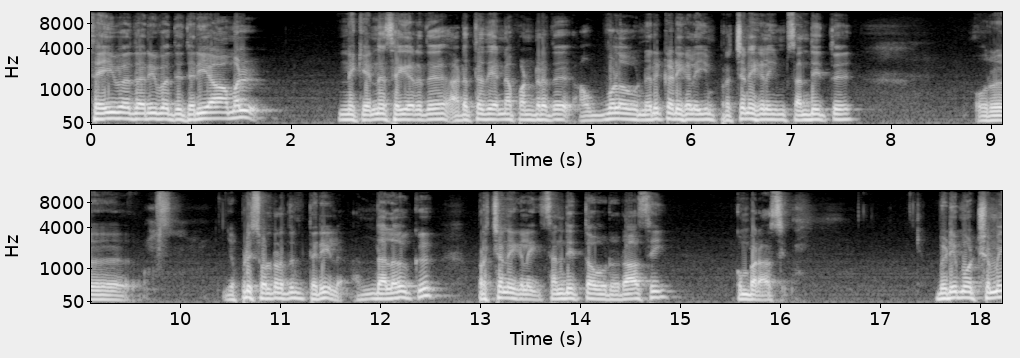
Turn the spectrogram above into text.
செய்வதறிவது தெரியாமல் இன்னைக்கு என்ன செய்கிறது அடுத்தது என்ன பண்ணுறது அவ்வளவு நெருக்கடிகளையும் பிரச்சனைகளையும் சந்தித்து ஒரு எப்படி சொல்கிறதுன்னு தெரியல. அந்த அளவுக்கு பிரச்சனைகளை சந்தித்த ஒரு ராசி கும்பராசி. விடிமோட்சமே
